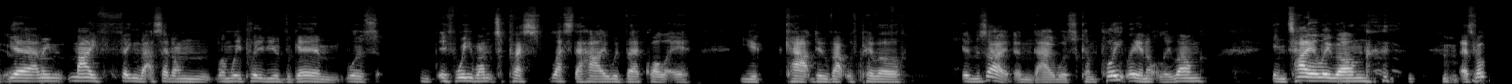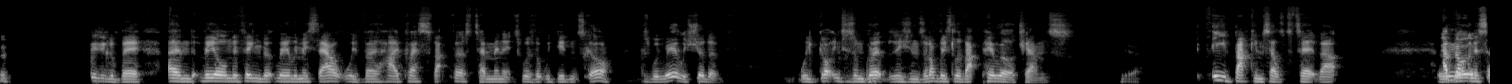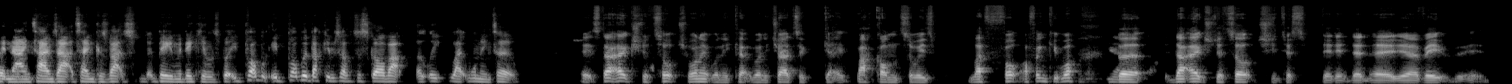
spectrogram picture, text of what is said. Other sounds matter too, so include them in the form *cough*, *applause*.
Yeah. Yeah, I mean, my thing that I said on when we previewed the game was if we want to press Leicester high with their quality, you can't do that with Piroe inside. And I was completely and utterly wrong, entirely wrong. That's what it could be. And the only thing that really missed out with the high press that first 10 minutes was that we didn't score because we really should have. We got into some great positions, and obviously that Piroe chance. Yeah. He'd back himself to take that. It I'm not going to say nine times out of ten because that's being ridiculous, but he'd probably he'd probably back himself to score that at least like one in two. It's that extra touch, wasn't it, when he kept, when he tried to get it back onto his left foot, I think it was. Yeah. But that extra touch, he just did it, didn't he? Yeah, if he,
